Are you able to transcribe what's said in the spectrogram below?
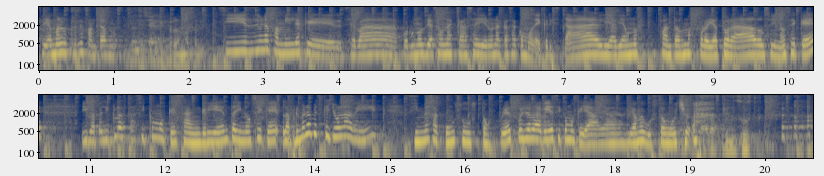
se llaman los 13 fantasmas. Sale Shaggy, pero no sale. Sí, es de una familia que se va por unos días a una casa y era una casa como de cristal y había unos fantasmas por ahí atorados y no sé qué. Y la película está así como que sangrienta y no sé qué. La primera vez que yo la vi, sí me sacó un susto. Pero después yo la vi así como que ya, ya, ya me gustó mucho. Claro, que un susto.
